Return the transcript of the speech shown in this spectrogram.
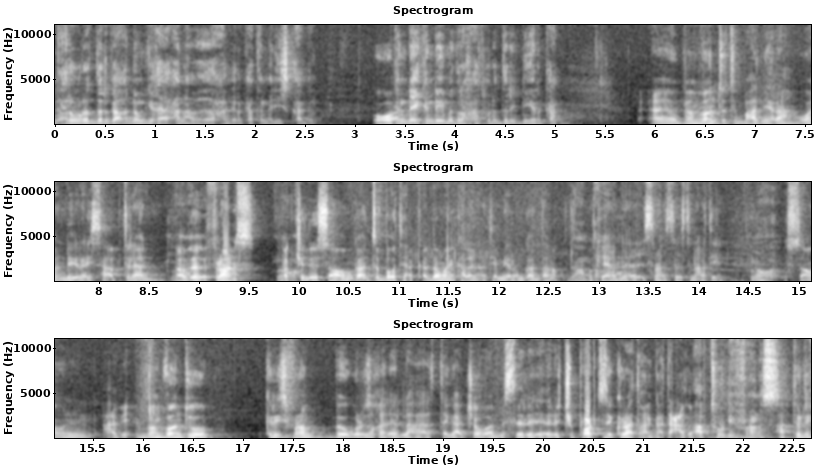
ድሕሪ ውድድር ጋ ደንጊኻ ኢኻ ናብ ሃገርካ ተመሊስካ ግን? ክንደይ ክንደይ መድረኻት ውድድር ነርካ ቨንቨንቱ ትበሃል ነራ ዋን ዴይ ራይስ ኣብ ጥልያን ኣብ ፍራንስ። ኣክቹሊ እሳ እውን ካ ፅብቕቲ እያ። ቀዳማይን ካልኣይን ኣትዮም ነሮም ጋንታና ጋንታ፣ ኦኬያን 23 ናትየ እሳ እውን ቨንቨንቱ ክሪስ ፍሮም ብእግሩ ዝኸደላ ዝተጋጨወ ምስ ሪችፖርት ዝክራ ተኸንካ ተዓቕብ። ኣብ ቱር ዲ ፍራንስ። ኣብ ቱር ዲ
